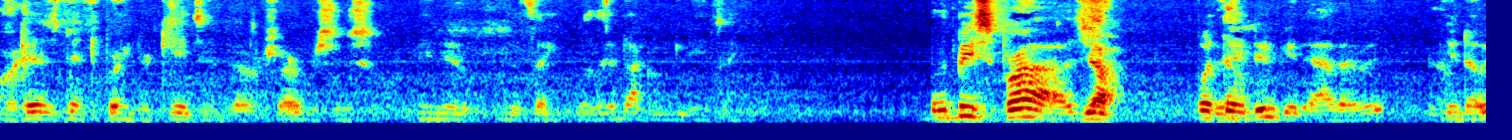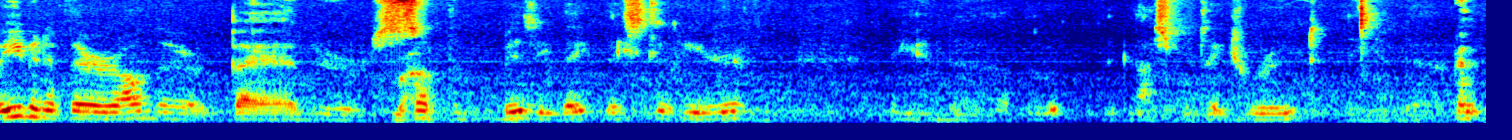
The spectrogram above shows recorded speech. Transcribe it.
are hesitant to bring their kids into our services. And you, you think, well, they're not going to get anything. But be surprised Yeah. what Yeah. they do get out of it. Yeah. You know, even if they're on their pad or something busy, they, they still hear and, and uh, the, gospel takes root. And, uh,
